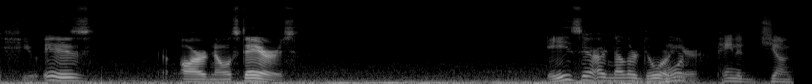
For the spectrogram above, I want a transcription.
Issue is, there are no stairs. Is there another door More here? painted junk.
